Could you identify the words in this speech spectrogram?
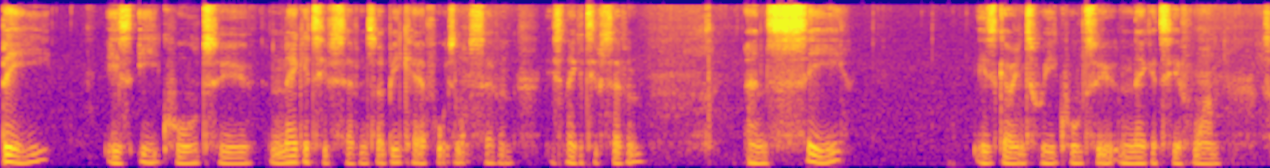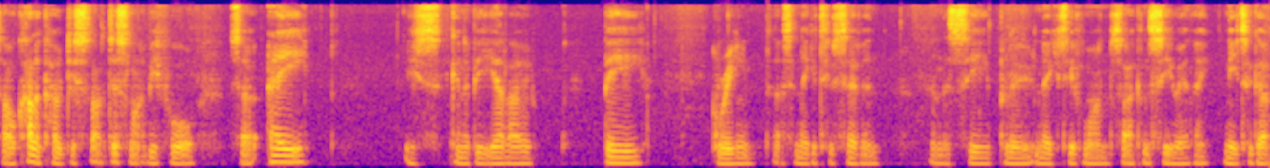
b is equal to negative 7, so be careful, it's not 7, it's negative 7, and c is going to equal to negative 1. So I'll colour code just like, just like before. So A is going to be yellow, B green, that's a negative 7, and the C blue, negative 1, so I can see where they need to go.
